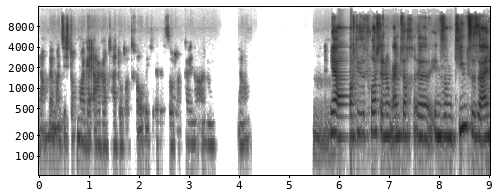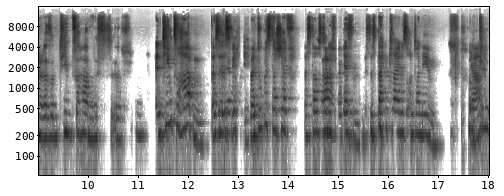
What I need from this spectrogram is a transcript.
Ja, wenn man sich doch mal geärgert hat oder traurig ist oder keine Ahnung. Ja. Mhm. Ja, auch diese Vorstellung, einfach äh, in so einem Team zu sein oder so ein Team zu haben, das äh, Ein Team zu haben, das ist Ja. wichtig, weil du bist der Chef. Das darfst du Ah. nicht vergessen. Es ist dein kleines Unternehmen. Ja? okay.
